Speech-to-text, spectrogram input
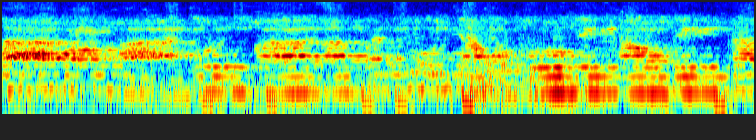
พะองค์อาจุณพาสัพพุเจ้าผู้เป็นเขาเป็นพระ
